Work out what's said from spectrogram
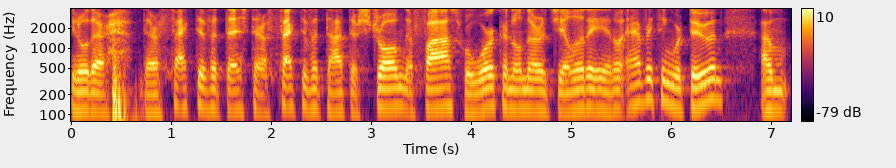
you know they're they're effective at this they're effective at that they're strong they're fast we're working on their agility you know everything we're doing. Um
